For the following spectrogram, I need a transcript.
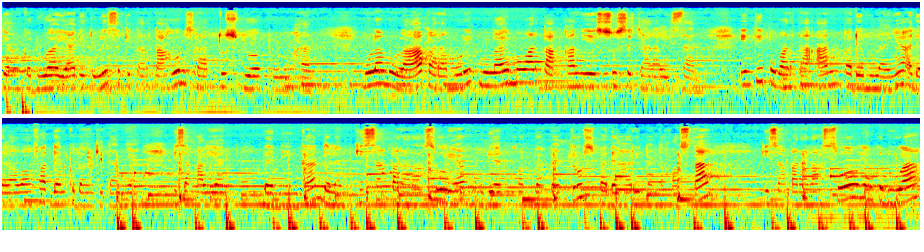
yang kedua ya ditulis sekitar tahun 120-an. Mula-mula para murid mulai mewartakan Yesus secara lisan. Inti pewartaan pada mulanya adalah wafat dan kebangkitannya. Bisa kalian bandingkan dalam kisah para rasul ya, kemudian khotbah Petrus pada hari Pentakosta, kisah para rasul yang kedua,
